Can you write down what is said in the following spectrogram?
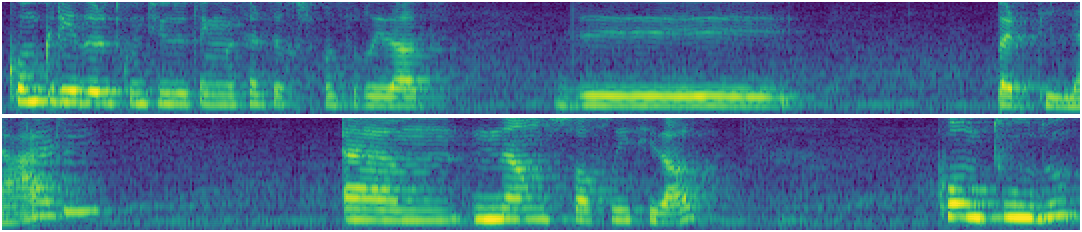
como criadora de conteúdo, eu tenho uma certa responsabilidade de partilhar um, não só felicidade, contudo,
